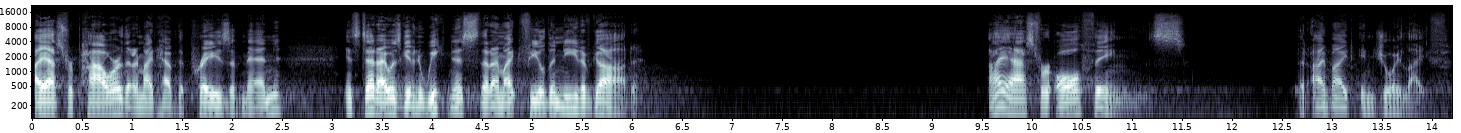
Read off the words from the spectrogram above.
I asked for power that I might have the praise of men. Instead, I was given weakness that I might feel the need of God. I asked for all things that I might enjoy life.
